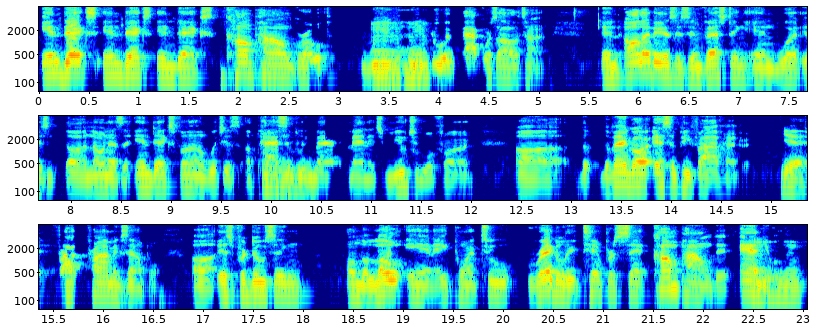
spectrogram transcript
Index, index, index, compound growth. We, we Mhm. do it backwards all the time and all that is is investing in what is uh, known as an index fund, which is a passively ma- managed mutual fund. Uh, the, the Vanguard S and P 500, Yeah. prime example, uh, is producing on the low end 8.2 regularly 10% compounded annually. Mhm.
